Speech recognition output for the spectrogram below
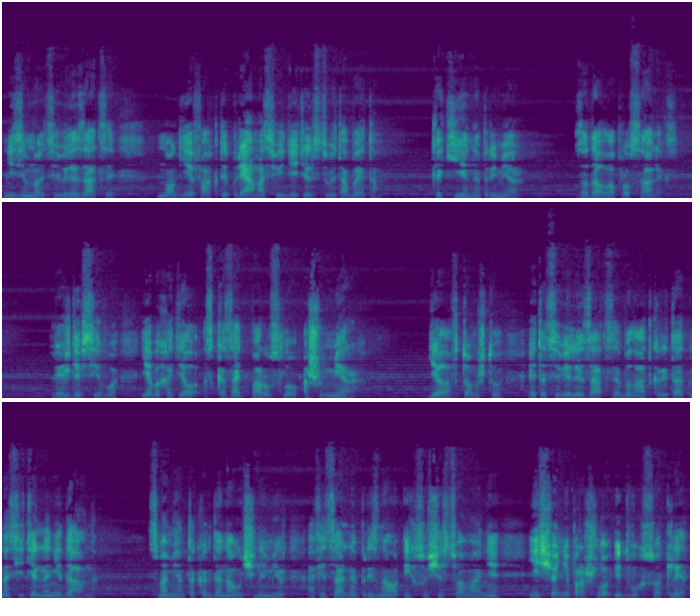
внеземной цивилизации, многие факты прямо свидетельствуют об этом. «Какие, например?» – задал вопрос Алекс. «Прежде всего, я бы хотел сказать пару слов о шумерах. Дело в том, что эта цивилизация была открыта относительно недавно – с момента, когда научный мир официально признал их существование, еще не прошло и 200 лет,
